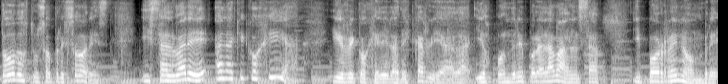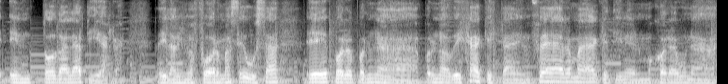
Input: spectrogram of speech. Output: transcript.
todos tus opresores y salvaré a la que cojea y recogeré la descarriada y os pondré por alabanza y por renombre en toda la tierra. De la misma forma se usa eh, por, una, por una oveja que está enferma, que tiene a lo mejor alguna,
